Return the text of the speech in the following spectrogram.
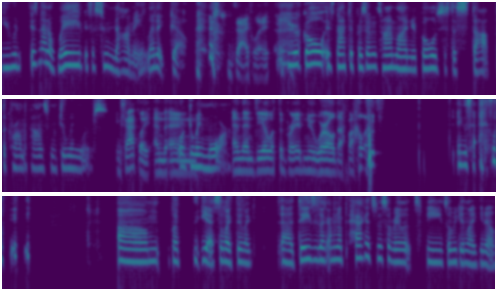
you, it's not a wave. It's a tsunami. Let it go. Exactly. Your goal is not to preserve the timeline. Your goal is just to stop the Chronicoms from doing worse Exactly. And then or doing more. and then deal with the brave new world that follows. Exactly. Um, but yeah, so like they're like uh, Daisy's like, I'm gonna hack into the surveillance feed so we can like you know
